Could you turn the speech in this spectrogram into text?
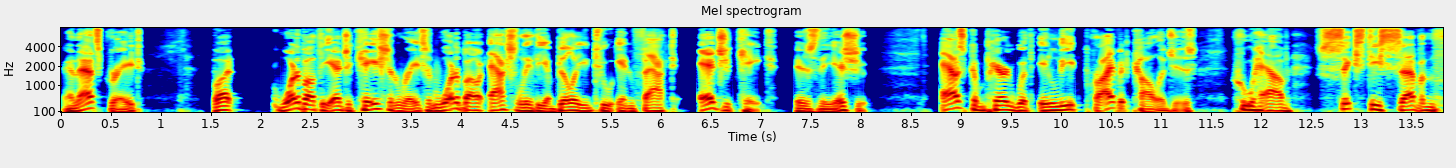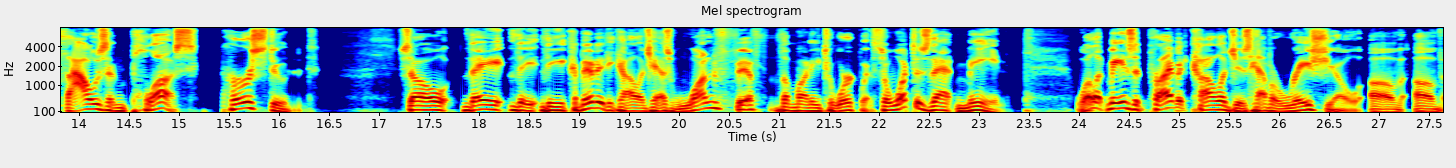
and that's great. But what about the education rates, and what about actually the ability to, in fact, educate? Is the issue as compared with elite private colleges who have 67,000 plus per student. So they, the, the community college has one fifth the money to work with. So what does that mean? Well, it means that private colleges have a ratio of, of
